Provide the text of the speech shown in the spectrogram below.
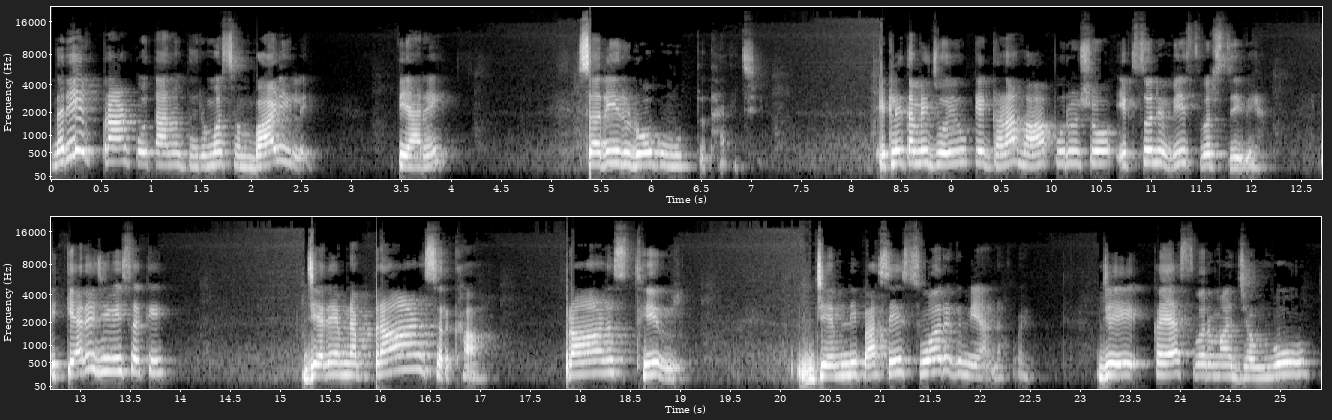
દરેક પ્રાણ પોતાનો ધર્મ સંભાળી લે, ત્યારે શરીર રોગ મુક્ત થાય છે. એટલે તમે જોયું કે ઘણા મહાપુરુષો એકસો ને વીસ વર્ષ જીવ્યા. એ ક્યારે જીવી શકે? જ્યારે એમના પ્રાણ સરખા, પ્રાણ સ્થિર, જેમની પાસે સ્વર્ગ જ્ઞાન હોય, જે કયા સ્વરમાં જમવું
